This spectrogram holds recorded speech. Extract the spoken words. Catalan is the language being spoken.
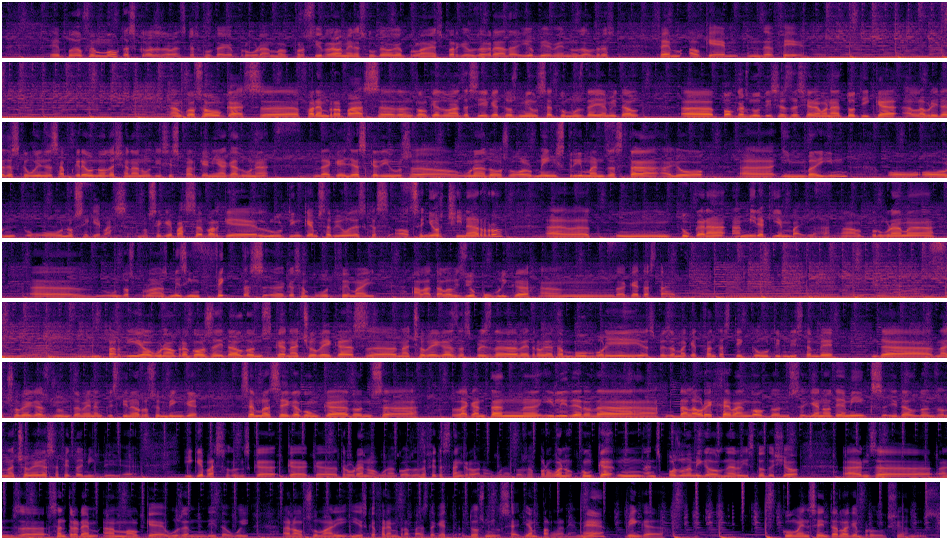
eh, podeu fer moltes coses abans que escoltar aquest programa, però si realment escolteu aquest programa és perquè us agrada i, òbviament, nosaltres fem el que hem de fer. En qualsevol cas, eh, farem repàs eh, doncs, del que ha donat a si aquest 2007, com us dèiem, i tal, Uh, poques notícies deixarem anar, tot i que la veritat és que avui ens sap greu no deixar anar notícies perquè n'hi ha cada una d'aquelles que dius uh, una, dos, o el mainstream ens està allò uh, inveint o, o, o no sé què passa. No sé què passa perquè l'últim que hem sabut és que el senyor Chinarro uh, tocarà a Mira qui en baila. El programa uh, un dels programes més infectes uh, que s'han pogut fer mai a la televisió pública d'aquest estat. Per dir alguna altra cosa i tal, doncs que Nacho Vegas, eh, Nacho Vegas després d'haver treballat amb Bumburi i després amb aquest fantàstic últim disc també de Nacho Vegas juntament amb Cristina Rosenvinge, sembla ser que com que doncs, eh, la cantant i líder de, de l'Oreja Van Gogh doncs, ja no té amics i tal, doncs el Nacho Vegas s'ha fet amic d'ella. I què passa? Doncs que, que, que trauran alguna cosa. De fet, estan gravant alguna cosa. Però, bueno, com que mm, ens posa una mica dels nervis tot això, ens, eh, ens eh, centrarem en el que us hem dit avui en el sumari i és que farem repàs d'aquest 2007. Ja en parlarem, eh? Vinga, comença Interlaken Produccions.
